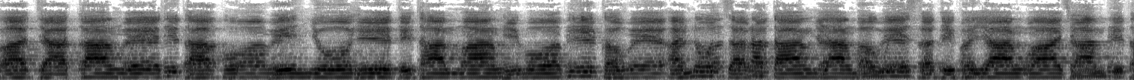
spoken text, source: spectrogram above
ปัจจัตตังเวทิตัพโพ วิญญูหีติธัมมังหิโวภิกขเวอนุสรตังยัมภวิสสติ ภยังวาชัมพิต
